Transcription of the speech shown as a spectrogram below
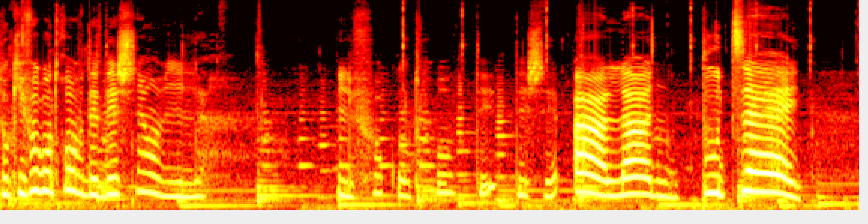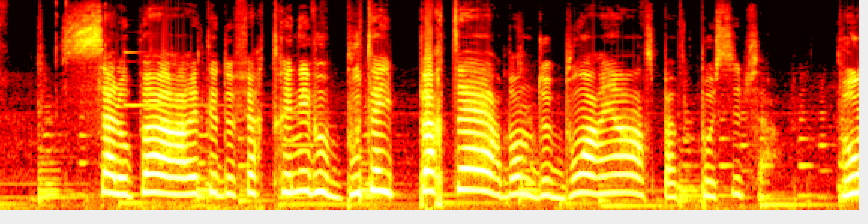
donc il faut qu'on trouve des déchets en ville. Il faut qu'on trouve des déchets. Ah là, une bouteille Salopard, arrêtez de faire traîner vos bouteilles par terre Bande de bons à rien, c'est pas possible ça. Bon,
